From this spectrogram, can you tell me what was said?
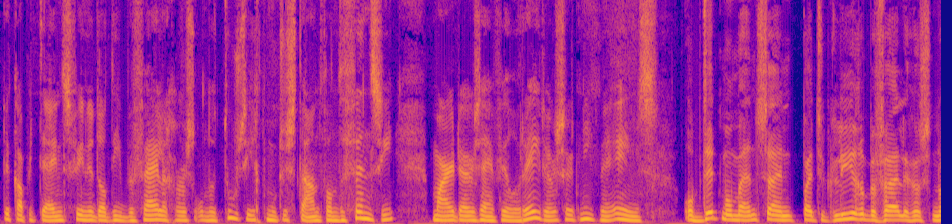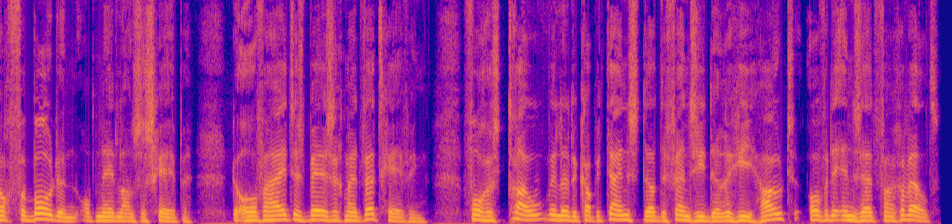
De kapiteins vinden dat die beveiligers onder toezicht moeten staan van Defensie, maar daar zijn veel reders het niet mee eens. Op dit moment zijn particuliere beveiligers nog verboden op Nederlandse schepen. De overheid is bezig met wetgeving. Volgens Trouw willen de kapiteins dat Defensie de regie houdt over de inzet van geweld.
